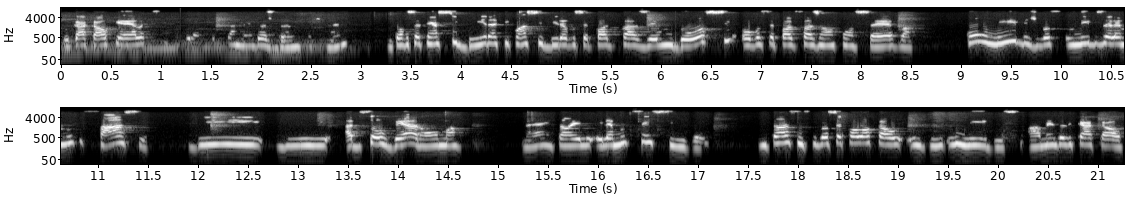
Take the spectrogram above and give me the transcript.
do cacau, que é ela que se as amêndoas brancas. Né? Então você tem a sibira, que com a sibira você pode fazer um doce ou você pode fazer uma conserva. Com o nibs, o nibs ele é muito fácil de, de absorver aroma, né? Então ele, ele é muito sensível. Então assim, se você colocar o, o, o nibs, a amêndoa de cacau,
